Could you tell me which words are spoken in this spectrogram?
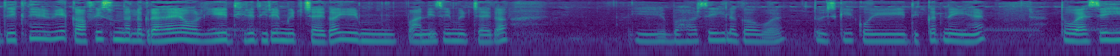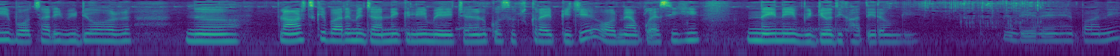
देखने में भी काफ़ी सुंदर लग रहा है, और ये धीरे धीरे मिट जाएगा, ये पानी से मिट जाएगा। ये बाहर से ही लगा हुआ है तो इसकी कोई दिक्कत नहीं है। तो ऐसे ही बहुत सारी वीडियो और प्लांट्स के बारे में जानने के लिए मेरे चैनल को सब्सक्राइब कीजिए और मैं आपको ऐसी ही नई नई वीडियो दिखाती रहूँगी। दे रहे हैं पानी।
